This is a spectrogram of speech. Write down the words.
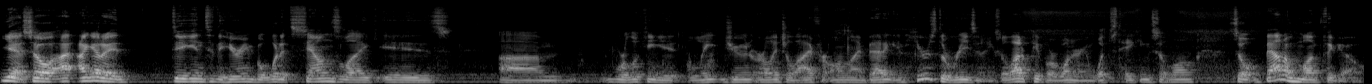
Yeah, so I, I got to dig into the hearing, but what it sounds like is um, we're looking at late June, early July for online betting. And here's the reasoning. So a lot of people are wondering what's taking so long. So about a month ago,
